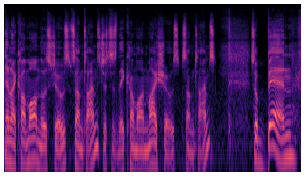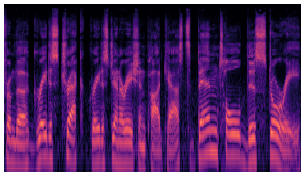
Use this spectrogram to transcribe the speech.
And I come on those shows sometimes, just as they come on my shows sometimes. So, Ben from the Greatest Trek, Greatest Generation podcasts, Ben told this story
